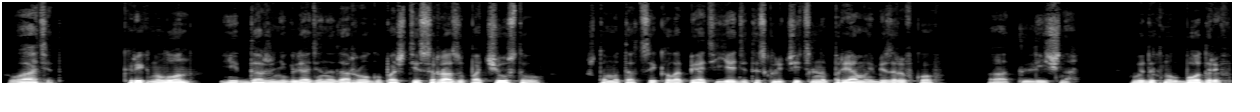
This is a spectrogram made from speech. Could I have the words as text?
«Хватит!» — крикнул он, и даже не глядя на дорогу, почти сразу почувствовал, что мотоцикл опять едет исключительно прямо и без рывков. «Отлично!» — выдохнул Бодарев,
